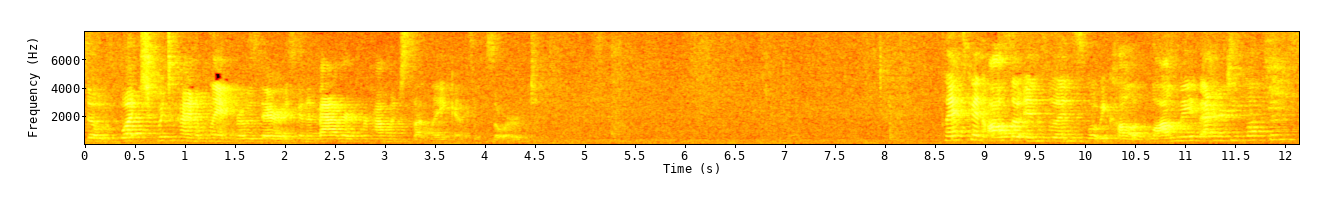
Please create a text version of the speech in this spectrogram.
So which, which kind of plant grows there is going to matter for how much sunlight gets absorbed. Plants can also influence what we call long wave energy fluxes.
